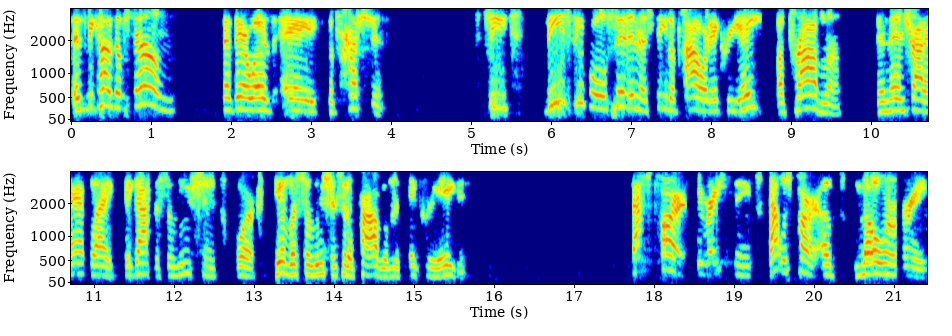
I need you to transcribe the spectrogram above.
It's because of him that there was a depression. See, these people sit in a seat of power, they create a problem and then try to act like they got the solution or give a solution to the problem that they created. That's part erasing, that was part of lowering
